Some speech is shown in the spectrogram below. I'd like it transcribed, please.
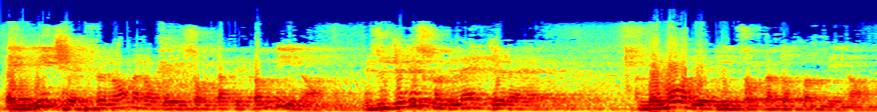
e lì c'è il fenomeno dei soldati bambino. Vi suggerisco di leggere Memorie di un soldato bambino.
